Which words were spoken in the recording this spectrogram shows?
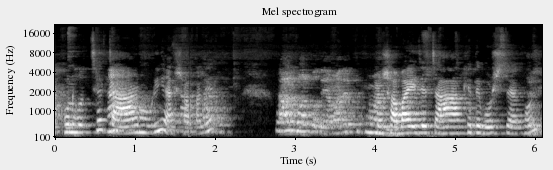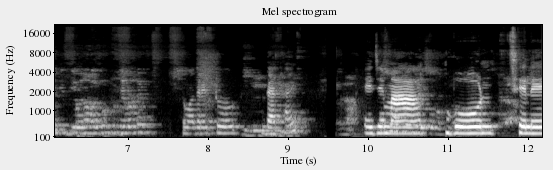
এখন হচ্ছে চা আর মুড়ি আর সকালে সবাই যে চা খেতে বসছে এখন। তোমাদের একটু দেখাই। এই যে মা, বোন, ছেলে,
